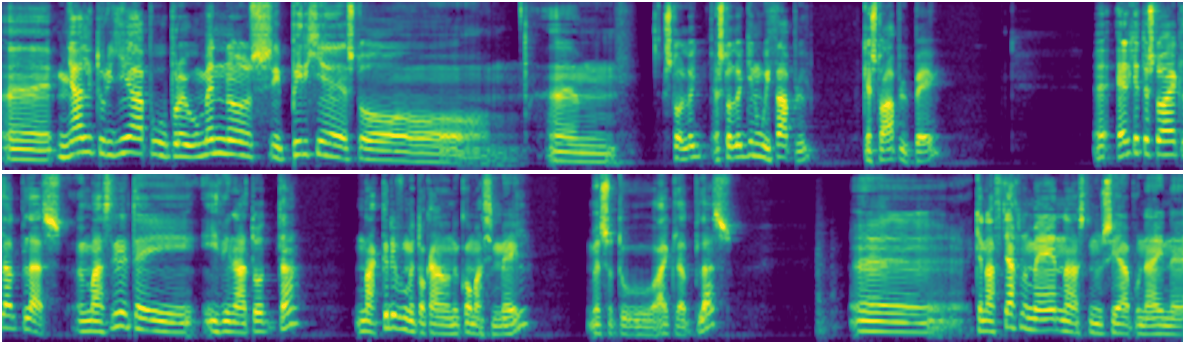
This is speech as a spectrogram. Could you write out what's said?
Ε, μια λειτουργία που προηγουμένως υπήρχε στο, ε, στο, στο login with Apple και στο Apple Pay ε, έρχεται στο iCloud Plus. Μας δίνεται η, η δυνατότητα να κρύβουμε το κανονικό μας email μέσω του iCloud Plus ε, και να φτιάχνουμε ένα στην ουσία που να είναι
